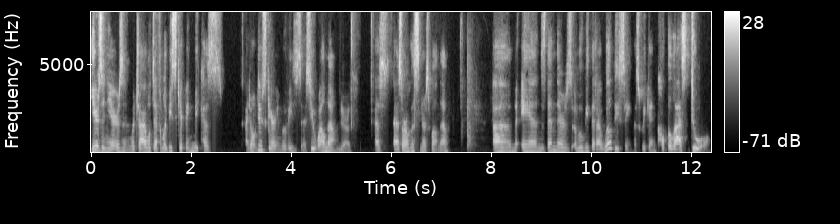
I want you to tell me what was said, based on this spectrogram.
years and years, and which I will definitely be skipping because I don't do scary movies, as you well know. Yes. As as our listeners well know. Um, and then there's a movie that I will be seeing this weekend called The Last Duel,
